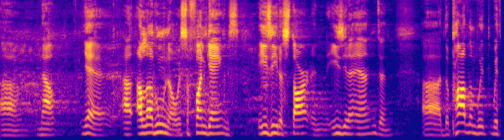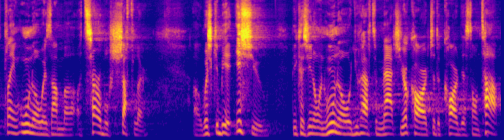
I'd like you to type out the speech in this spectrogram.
Uh, now, yeah, I, I, love Uno. It's a fun game, it's easy to start and easy to end. And uh, the problem with, with playing Uno is I'm a, a terrible shuffler, uh, which can be an issue because you know in Uno you have to match your card to the card that's on top.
